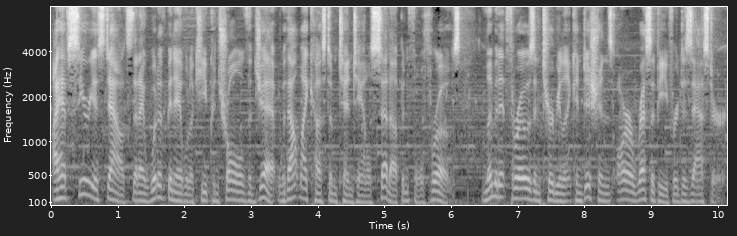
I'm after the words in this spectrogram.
I have serious doubts that I would have been able to keep control of the jet without my custom 10-channel setup in full throws. Limited throws and turbulent conditions are a recipe for disaster.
